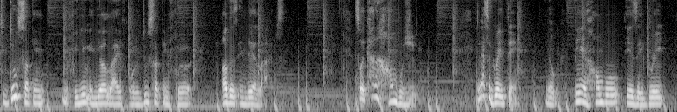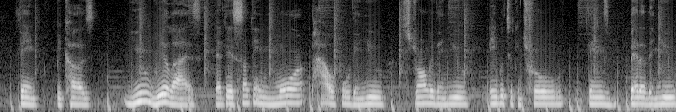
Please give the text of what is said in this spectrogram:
to do something for you in your life or to do something for others in their lives. So it kind of humbles you. And that's a great thing. You know, being humble is a great thing because you realize that there's something more powerful than you, stronger than you, able to control things better than you,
